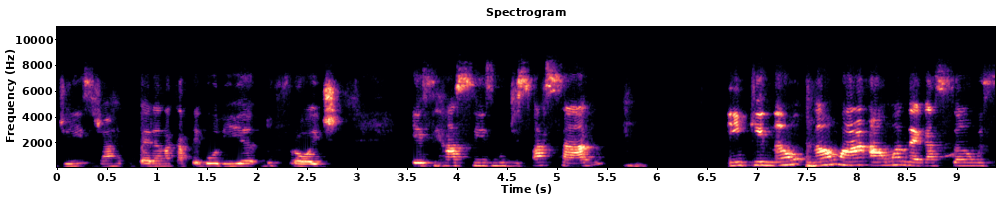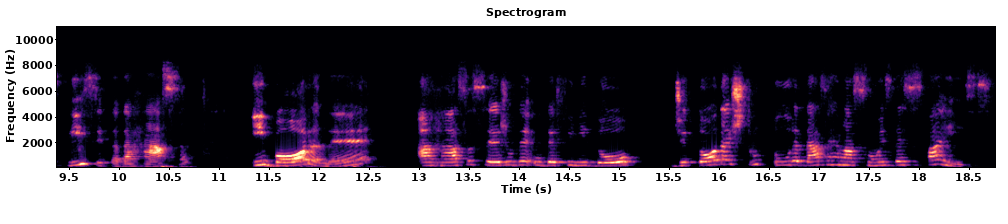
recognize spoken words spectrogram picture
diz, já recuperando a categoria do Freud, esse racismo disfarçado, em que não, não há, há uma negação explícita da raça, embora né, a raça seja o, de, o definidor de toda a estrutura das relações desses países.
